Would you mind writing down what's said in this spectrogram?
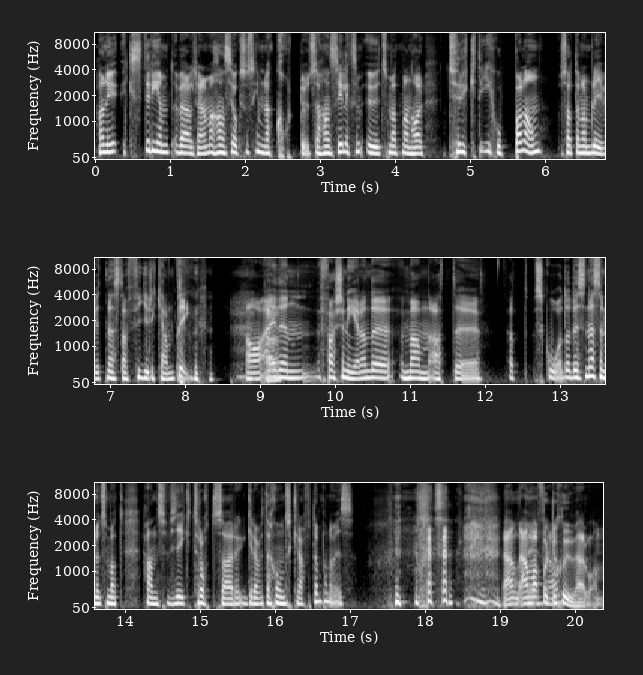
han är ju extremt vältränad, men han ser också så himla kort ut. Så han ser liksom ut som att man har tryckt ihop honom så att han har blivit nästan fyrkantig. Ja, det är en fascinerande man att, eh, att skåda. Det ser nästan ut som att hans fysik trotsar gravitationskraften på något vis. Han, han var 47 här var han.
